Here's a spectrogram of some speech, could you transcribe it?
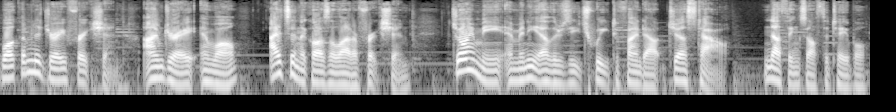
Welcome to Dre Friction. I'm Dre, and well, I tend to cause a lot of friction. Join me and many others each week to find out just how. Nothing's off the table.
